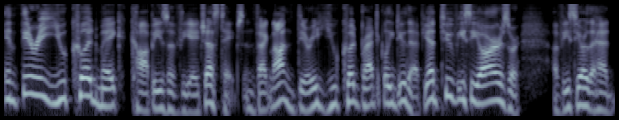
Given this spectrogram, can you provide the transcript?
in theory you could make copies of VHS tapes. In fact, not in theory, you could practically do that. If you had two VCRs or a VCR that had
